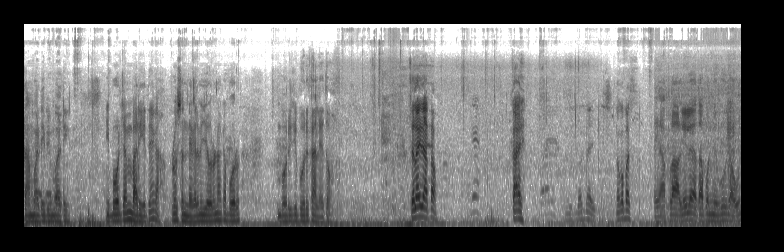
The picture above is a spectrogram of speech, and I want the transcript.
टांबाटी बिंबाटी. ही बोरच्या आम्ही भारी येते का? रोज संध्याकाळी मी जेवलो ना का बोर बोरीची बोरी काला येतो. चला जाता. काय? नको बस. हे आपलं आलेलं आहे आता आपण निघू जाऊन.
